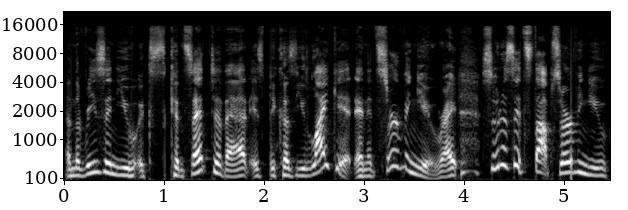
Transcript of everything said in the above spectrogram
And the reason you ex- consent to that is because you like it and it's serving you, right? As soon as it stops serving you,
